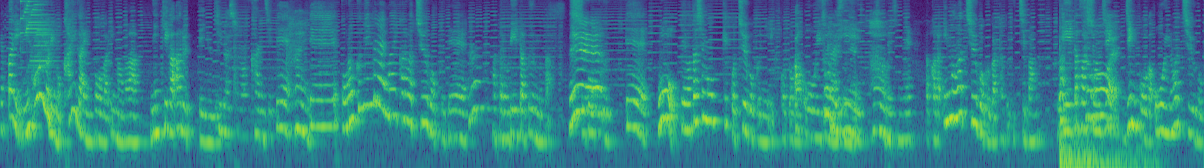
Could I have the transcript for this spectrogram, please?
やっぱり日本よりも海外の方が今は人気があるってい気う。感じで、はい。で、5、6年ぐらい前からは中国で、またロリータブームがすごくって、おで、私も結構中国に行くことが多いぐらい、そうですねそうですね。だから今は中国が多分一番、ロリータファッション人人口が多いのは中国。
